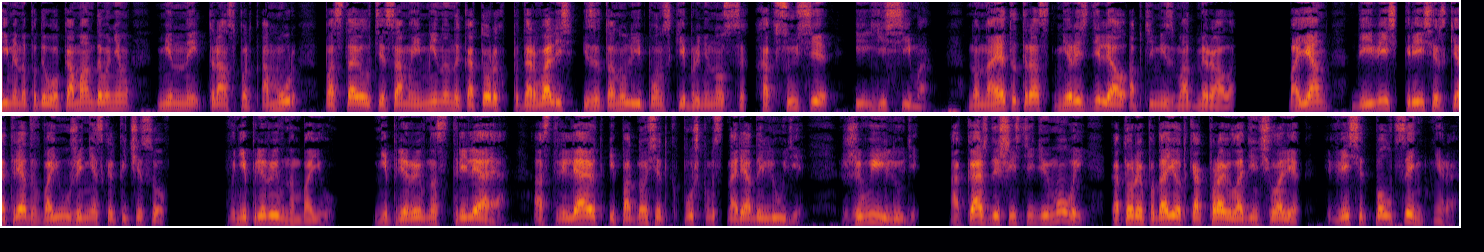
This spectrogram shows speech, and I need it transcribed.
Именно под его командованием минный транспорт «Амур» поставил те самые мины, на которых подорвались и затонули японские броненосцы «Хацуси» и «Есима». Но на этот раз не разделял оптимизма адмирала. Баян, да и весь крейсерский отряд в бою уже несколько часов. В непрерывном бою. Непрерывно стреляя. А стреляют и подносят к пушкам снаряды люди. Живые люди. А каждый шестидюймовый, который подает, как правило, один человек, весит полцентнера.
